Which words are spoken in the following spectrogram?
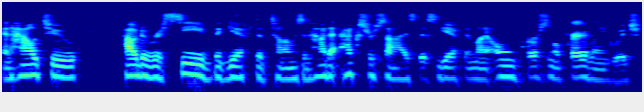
and how to how to receive the gift of tongues and how to exercise this gift in my own personal prayer language,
